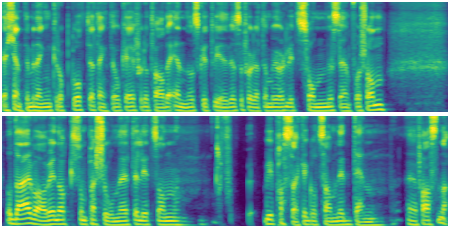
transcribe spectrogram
Jeg kjente min egen kropp godt. Jeg tenkte ok, for å ta det enda et skritt videre, så føler jeg at jeg må gjøre det litt sånn istedenfor sånn. Og der var vi nok som personligheter litt sånn Vi passa ikke godt sammen i den eh, fasen, da.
